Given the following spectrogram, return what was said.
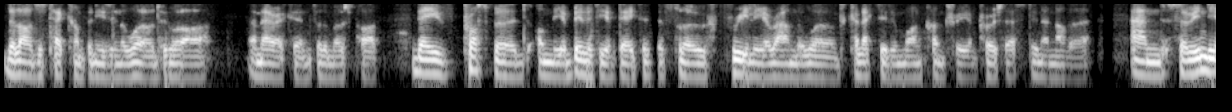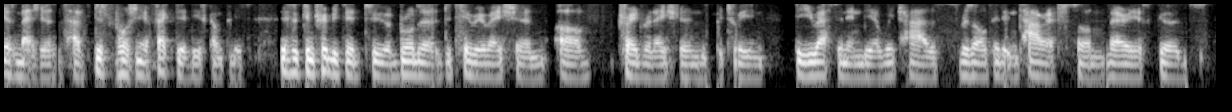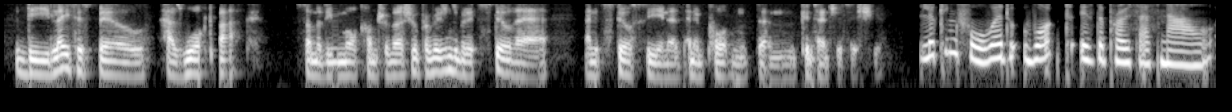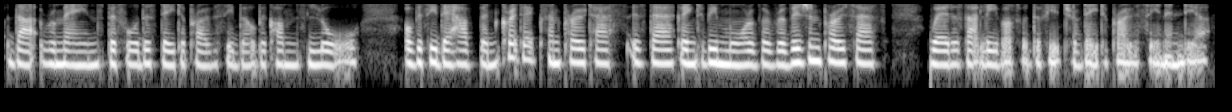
the largest tech companies in the world who are American for the most part, they've prospered on the ability of data to flow freely around the world, collected in one country and processed in another. And so India's measures have disproportionately affected these companies. This has contributed to a broader deterioration of trade relations between the US and India, which has resulted in tariffs on various goods. The latest bill has walked back some of the more controversial provisions, but it's still there and it's still seen as an important and contentious issue. Looking forward, what is the process now that remains before this data privacy bill becomes law? Obviously, there have been critics and protests. Is there going to be more of a revision process? Where does that leave us with the future of data privacy in India?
